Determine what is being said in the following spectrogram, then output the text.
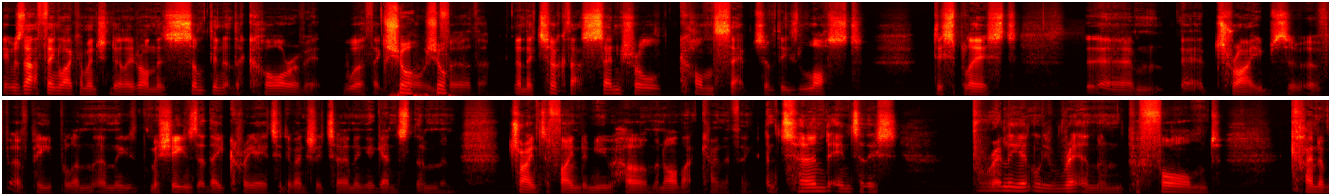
It was that thing like I mentioned earlier on. There's something at the core of it worth Sure, exploring sure. further. And they took that central concept of these lost, displaced um, uh, tribes of, of, of people and, and these machines that they created eventually turning against them and trying to find a new home and all that kind of thing. And turned into this brilliantly written and performed kind of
